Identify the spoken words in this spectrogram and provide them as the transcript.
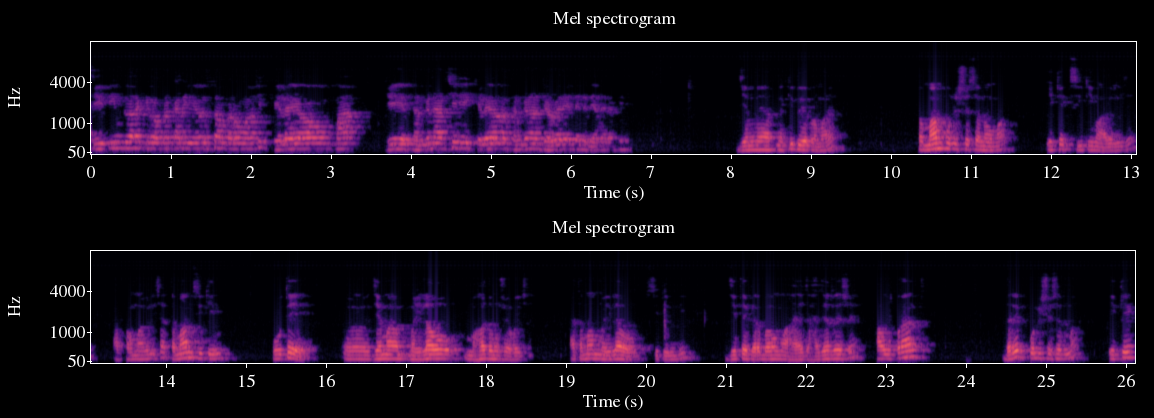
સી ટીમ દ્વારા કેવા પ્રકારની વ્યવસ્થાઓ કરવામાં આવે છે? ખેલૈયાઓમાં જે થનગનાટ છે એ ખેલૈયાઓનો થનગનાટ જળવાઈ રહે તેને ધ્યાને રાખીને? જેમ મેં આપને કીધું એ પ્રમાણે તમામ પોલીસ સ્ટેશનોમાં એક એક સી ટીમ આવેલી છે આપવામાં આવેલી છે. આ તમામ સી ટીમ પોતે જેમાં મહિલાઓ મહદઅંશે હોય છે આ તમામ મહિલાઓ સી ટીમની જે તે ગરબાઓમાં હાજર રહેશે. આ ઉપરાંત દરેક પોલીસ સ્ટેશનમાં એક એક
